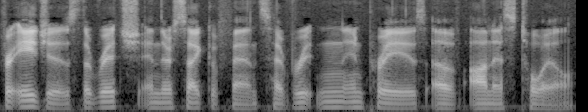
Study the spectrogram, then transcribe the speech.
For ages, the rich and their sycophants have written in praise of honest toil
